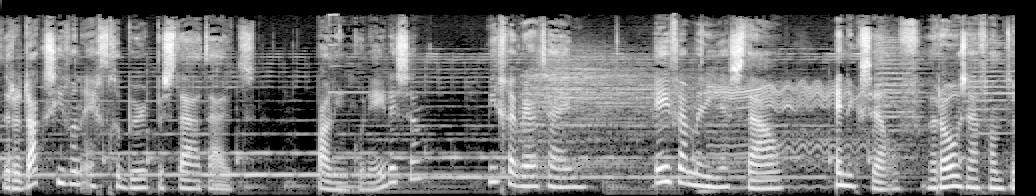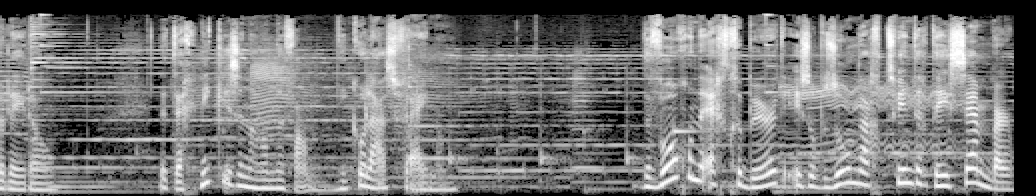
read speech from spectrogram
De redactie van Echt Gebeurd bestaat uit Paulien Cornelissen, Micha Wertheim, Eva Maria Staal en ikzelf, Rosa van Toledo. De techniek is in handen van Nicolaas Vrijman. De volgende Echt Gebeurd is op zondag 20 december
